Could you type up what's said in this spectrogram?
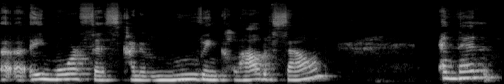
uh, amorphous, kind of moving cloud of sound. And then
